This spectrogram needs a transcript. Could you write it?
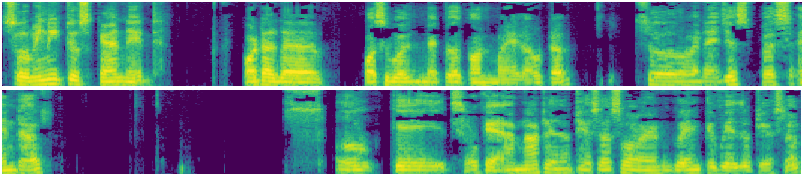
So we need to scan it. What are the possible network on my router? So when I just press enter, okay, it's okay. I'm not a root user, so I'm going to be a root user.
